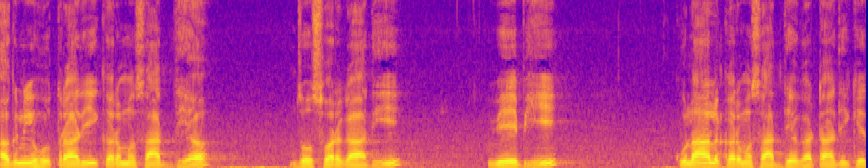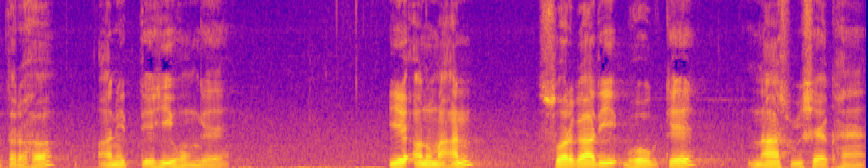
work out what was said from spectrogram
अग्निहोत्रादि कर्म साध्य, जो स्वर्गादि, वे भी कुलाल कर्म साध्य घटादि के तरह अनित्य ही होंगे। ये अनुमान स्वर्गादि भोग के नाश विषयक हैं।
